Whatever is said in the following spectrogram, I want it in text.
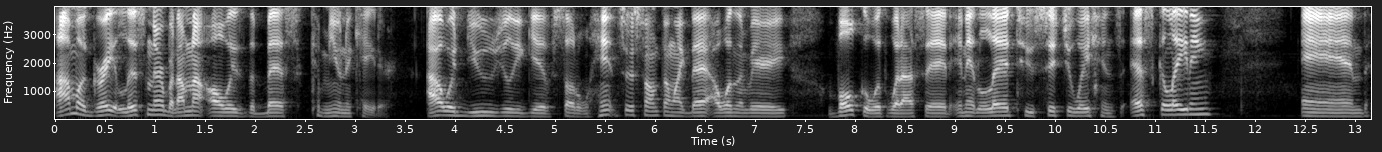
I'm a great listener, but I'm not always the best communicator. I would usually give subtle hints or something like that. I wasn't very vocal with what I said, and it led to situations escalating. And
